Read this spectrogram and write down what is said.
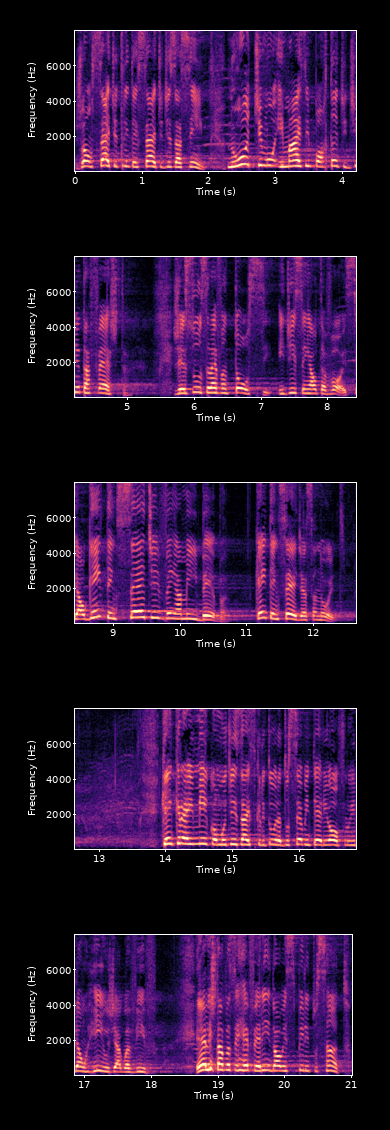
João 7,37 diz assim: No último e mais importante dia da festa, Jesus levantou-se e disse em alta voz: Se alguém tem sede, venha a mim e beba. Quem tem sede essa noite? Quem crê em mim, como diz a Escritura, do seu interior fluirão rios de água viva. Ele estava se referindo ao Espírito Santo,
